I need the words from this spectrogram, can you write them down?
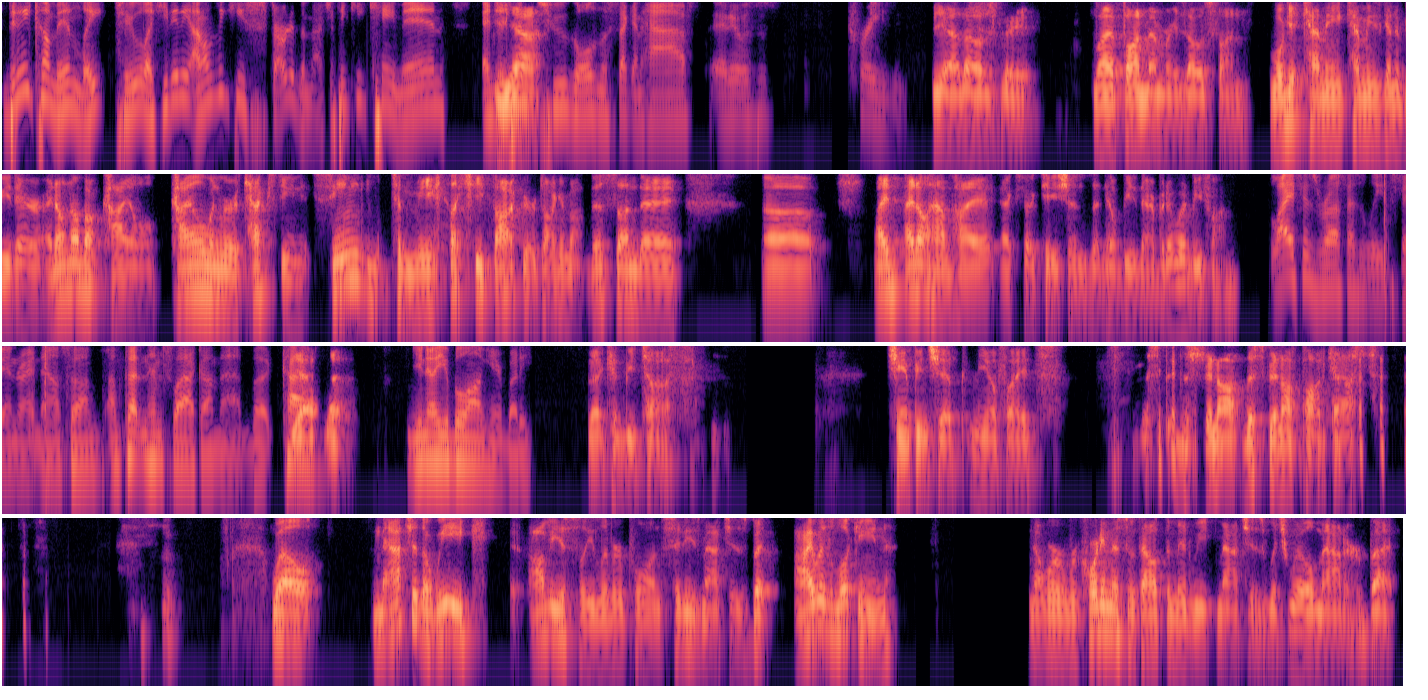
didn't he come in late too? Like he didn't. I don't think he started the match. I think he came in and just Yeah. had two goals in the second half, and it was just crazy. Yeah, that was great. Well, I have fond memories. That was fun. We'll get Kemi. Kemi's going to be there. I don't know about Kyle. Kyle, when we were texting, it seemed to me like he thought we were talking about this Sunday. Uh, I I don't have high expectations that he'll be there, but it would be fun. Life is rough as a Leeds fan right now, so I'm I'm cutting him slack on that. But Kyle, Yeah, that you know you belong here, buddy. that could be tough. Championship neophytes. The, sp- the spin-off the spin-off podcast. well, match of the week, obviously Liverpool and City's matches, but I was looking. Now we're recording this without the midweek matches, which will matter, but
